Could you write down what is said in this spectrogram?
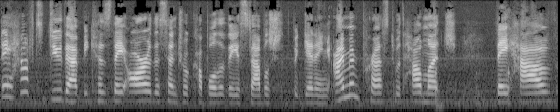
they have to do that because they are the central couple that they established at the beginning. I'm impressed with how much they have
